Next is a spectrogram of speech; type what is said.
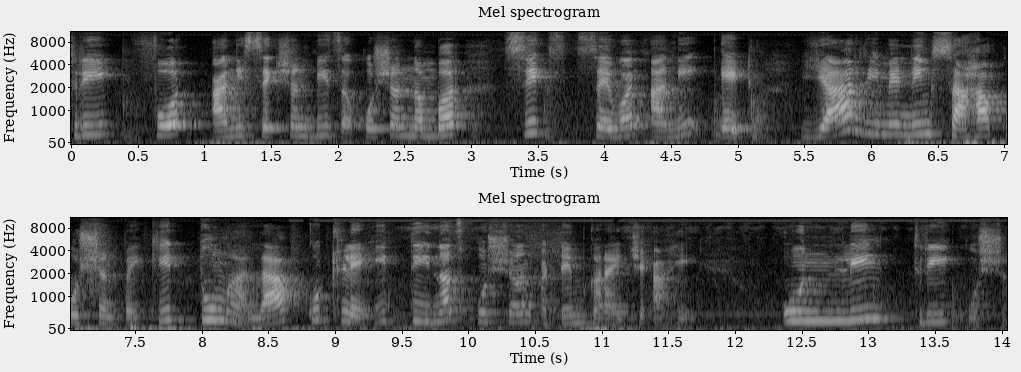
three four आणि सेक्शन बीचं क्वेश्चन नंबर सिक्स सेवन आणि एट या रिमेनिंग सहा क्वेश्चनपैकी तुम्हाला कुठलेही तीनच क्वेश्चन अटेम्प्ट करायचे आहे. ओनली थ्री क्वेश्चन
